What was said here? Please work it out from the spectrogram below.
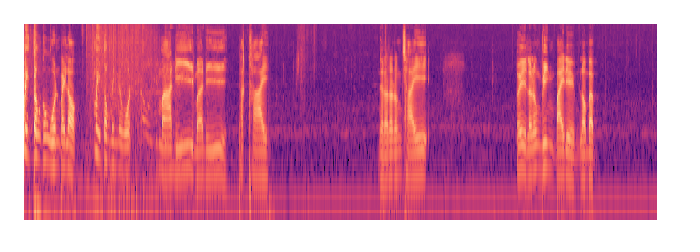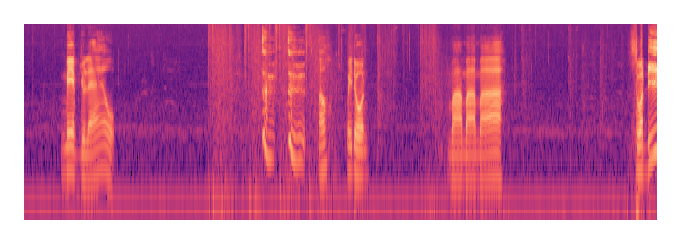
ไม่ต้องกังวลไปหรอก ไม่ต้องเป็นกังวล มาดีมาดี ทักทาย เดี๋ยวเราต้องใช้ เฮ้ย เราต้องวิ่งไปดิ เราแบบ เมฟอยู่แล้วเอ้า ไม่โดน มามามาสวัสดี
